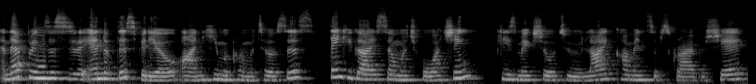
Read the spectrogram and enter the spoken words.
And that brings us to the end of this video on hemochromatosis. Thank you guys so much for watching. Please make sure to like, comment, subscribe, or share.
